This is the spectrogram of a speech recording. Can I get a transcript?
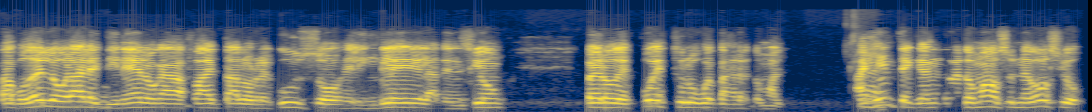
para poder lograr el dinero que haga falta, los recursos, el inglés, la atención, pero después tú lo vuelvas a retomar. Hay gente que han retomado su negocio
